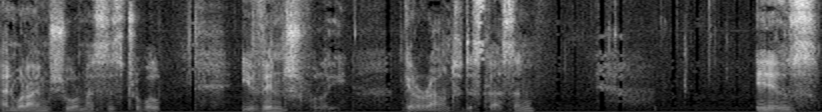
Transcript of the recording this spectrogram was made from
and what I am sure my sister will eventually get around to discussing, is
